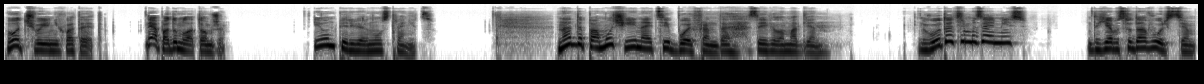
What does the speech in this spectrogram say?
«Вот чего ей не хватает. Я подумал о том же». И он перевернул страницу. «Надо помочь ей найти бойфренда», — заявила Мадлен. «Вот этим и займись». «Да я бы с удовольствием».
